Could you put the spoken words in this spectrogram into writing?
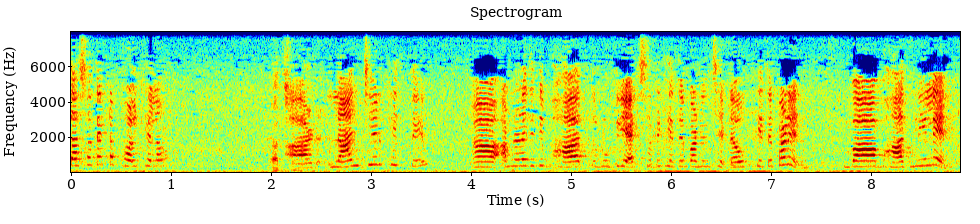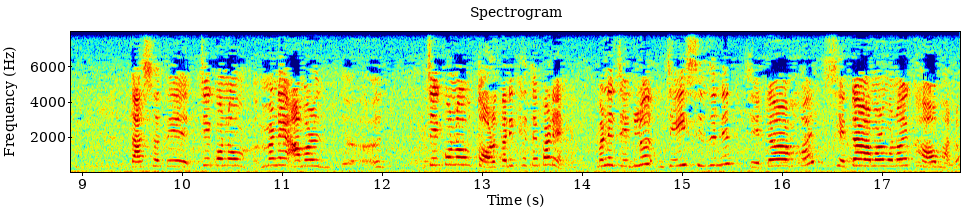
তার সাথে একটা ফল খেলাম। আচ্ছা। আর লাঞ্চের ক্ষেত্রে আপনারা যদি ভাত রুটি একসাথে খেতে পারেন সেটাও খেতে পারেন। বা ভাত নিলেন তার সাথে যে কোনো মানে আমার যে কোনো তরকারি খেতে পারেন। মানে যেগুলো যেই সিজনে যেটা হয় সেটা আমার মনে হয় খাওয়া ভালো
